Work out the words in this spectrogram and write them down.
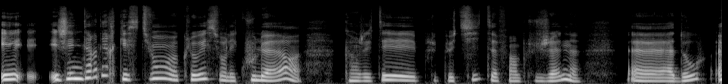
Et, et j'ai une dernière question Chloé sur les couleurs. Quand j'étais plus petite, enfin plus jeune, euh, ado,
